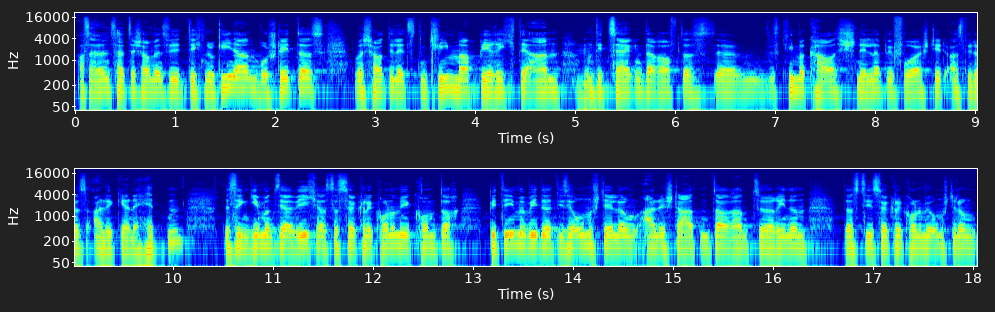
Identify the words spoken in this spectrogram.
auf der einen Seite schauen wir uns die Technologien an, wo steht das? Man schaut die letzten Klimaberichte an mhm. und die zeigen darauf, dass äh, das Klimakaos schneller bevorsteht, als wir das alle gerne hätten. Deswegen jemand, der wie ich aus der Circle Economy kommt, doch bitte immer wieder diese Umstellung, alle Staaten daran zu erinnern, dass die Circle Economy Umstellung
